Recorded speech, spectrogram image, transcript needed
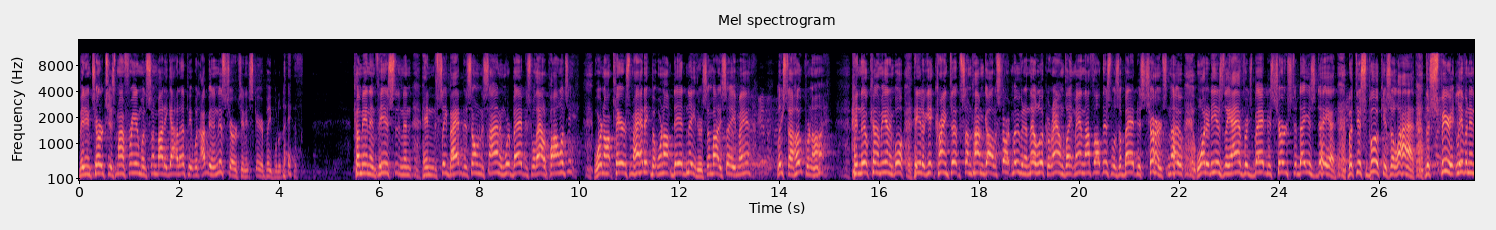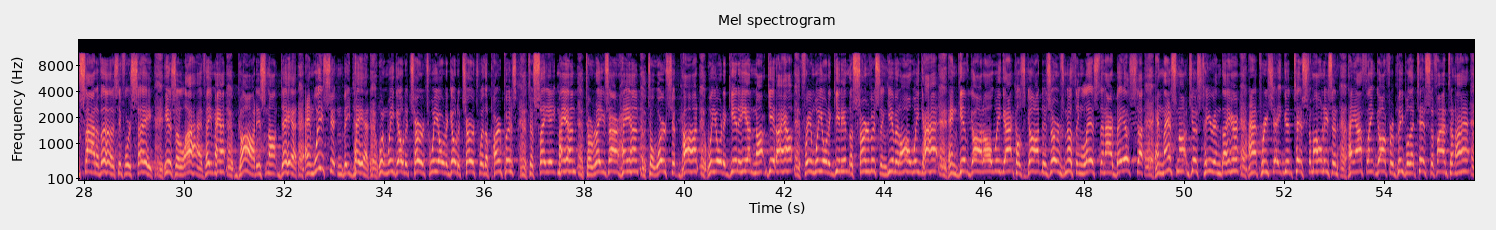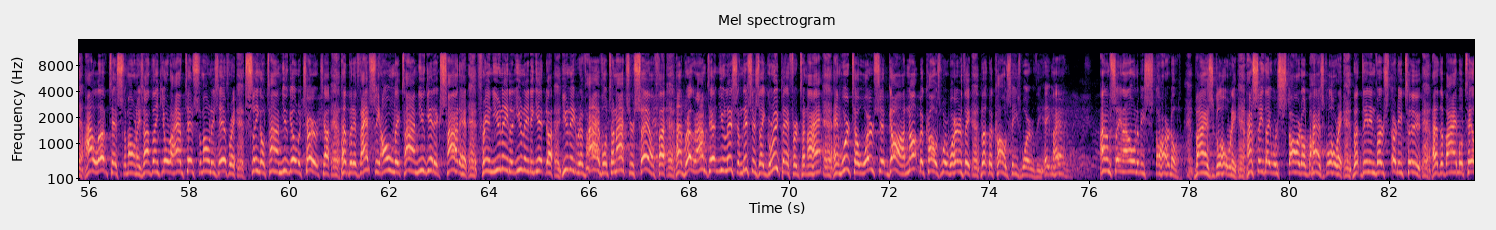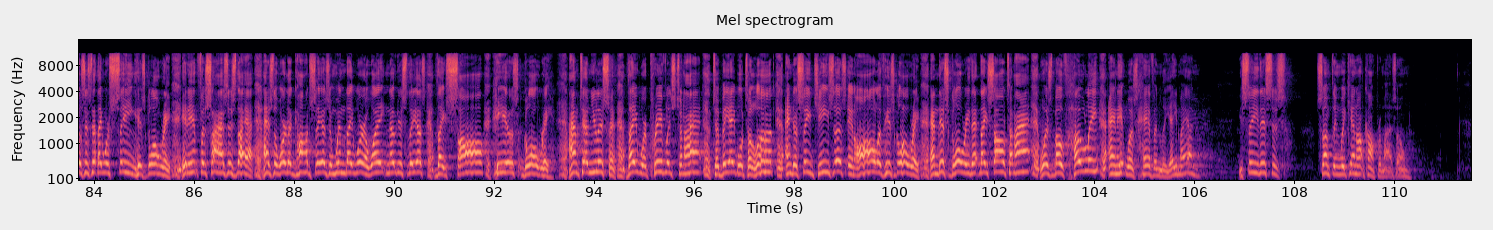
Been in churches, my friend, when somebody got up, it was, I've been in this church and it scared people to death. Come in and visit and, and see Baptists on the sign, and we're Baptists without apology. We're not charismatic, but we're not dead neither. Somebody say amen. At least I hope we're not. And they'll come in and boy, it'll get cranked up. Sometime God will start moving and they'll look around and think, man, I thought this was a Baptist church. No, what it is, the average Baptist church today is dead. But this book is alive. The Spirit living inside of us, if we're saved, is alive. Amen. God is not dead. And we shouldn't be dead. When we go to church, we ought to go to church with a purpose to say amen, to raise our hand, to worship God. We ought to get in, not get out. Friend, we ought to get in the service and give it all we got and give God all we got because God deserves nothing less than our best. Uh, and that's not just here and there. I appreciate good testimonies. And hey, I thank God for people that testified tonight. I love testimonies. I think you ought to have testimonies every single time you go to church. Uh, uh, but if that's the only time you get excited, friend, you need, you need to get, uh, you need revival tonight yourself. Uh, uh, brother, I'm telling you, listen, this is a group effort tonight. And we're to worship God, not because we're worthy, but because He's worthy. Amen. Amen. I'm saying I don't want to be startled by His glory. I see they were startled by His glory. But then in verse 32, uh, the Bible tells us that they were seeing His glory. It emphasizes that. As the Word of God says, and when they were awake, notice this, they saw His glory. I'm telling you, listen, they were privileged tonight to be able to look and to see Jesus in all of His glory. And this glory that they saw tonight was both holy and it was heavenly. Amen. You see, this is something we cannot compromise on.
